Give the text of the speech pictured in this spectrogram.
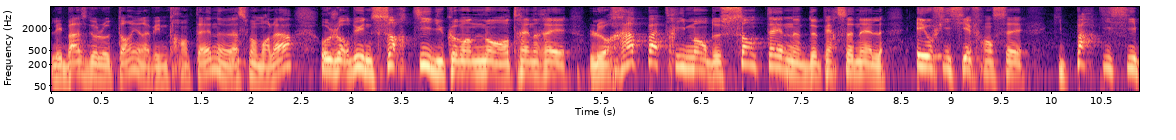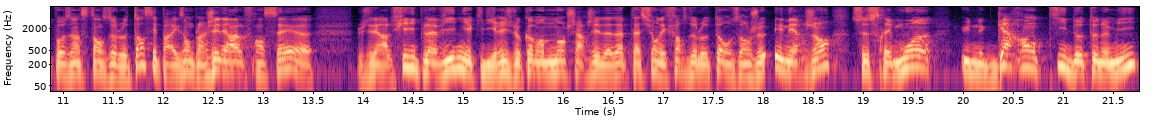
les bases de l'OTAN. Il y en avait une trentaine euh, à ce moment-là. Aujourd'hui, une sortie du commandement entraînerait le rapatriement de centaines de personnels et officiers français qui participent aux instances de l'OTAN. C'est par exemple un général français le général Philippe Lavigne, qui dirige le commandement chargé de l'adaptation des forces de l'OTAN aux enjeux émergents. Ce serait moins une garantie d'autonomie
